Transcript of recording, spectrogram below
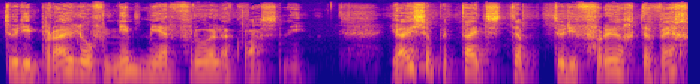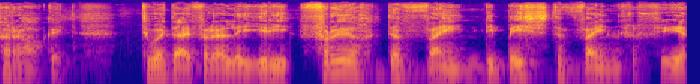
toe die bruilof nie meer vrolik was nie. Juis op 'n tydstip toe die vreugde weggeraak het, toe het hy vir hulle hierdie vreugde wyn, die beste wyn gegee,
